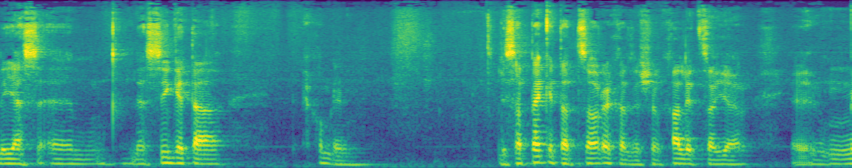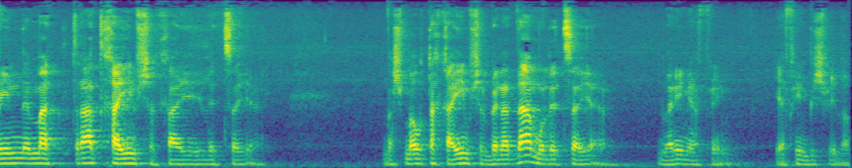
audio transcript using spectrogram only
ליס, להשיג את ה... איך אומרים? לספק את הצורך הזה שלך לצייר. מין מטרת חיים שלך היא לצייר. משמעות החיים של בן אדם הוא לצייר דברים יפים, יפים בשבילו.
